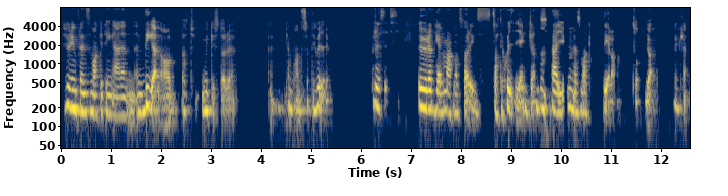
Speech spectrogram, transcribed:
hur influencer marketing är en, en del av ett mycket större eh, kampanjstrategier. Precis. Ur en hel marknadsföringsstrategi egentligen Mm. är ju Mm. influencer marketing en del av. Så. Ja, verkligen.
